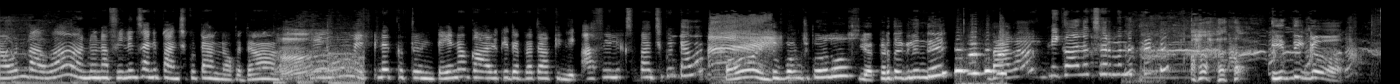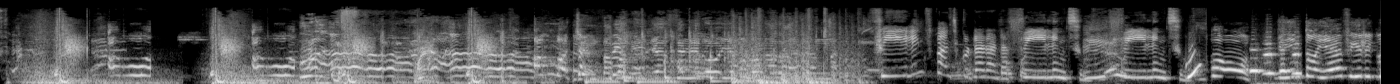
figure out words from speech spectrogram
అవును బావా నువ్వు నా ఫీలింగ్స్ అన్ని పంచుకుంటా అన్నావు కదా నేను మెట్లు ఎక్కుతుంటే నా కాలుకి దెబ్బ తాకింది ఆ ఫీలింగ్స్ పంచుకుంటావా ఆ, ఎందుకు పంచుకోను ఎక్కడ తగిలింది బావా నీ కాలు ఒకసారి ముందు పెట్టు ఇదిగో ఫీలింగ్స్ పంచుకుంటాడంట ఫీలింగ్స్ ఫీలింగ్స్ దీంతో ఏ ఫీలింగ్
